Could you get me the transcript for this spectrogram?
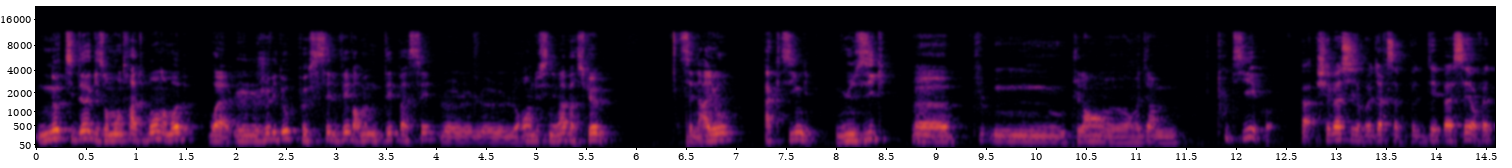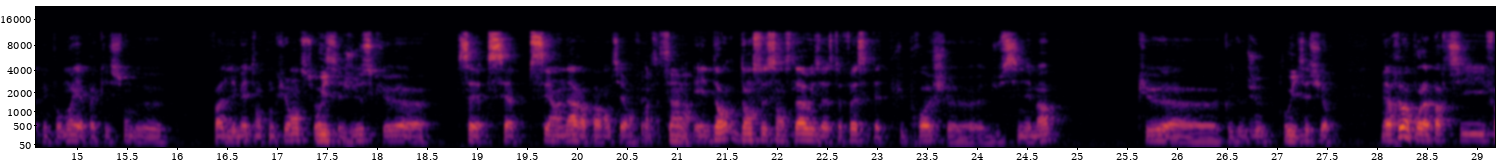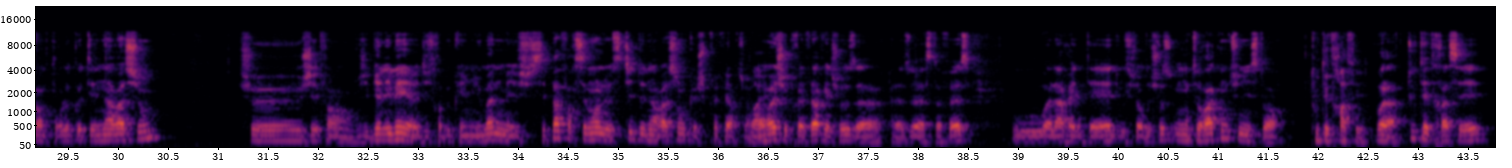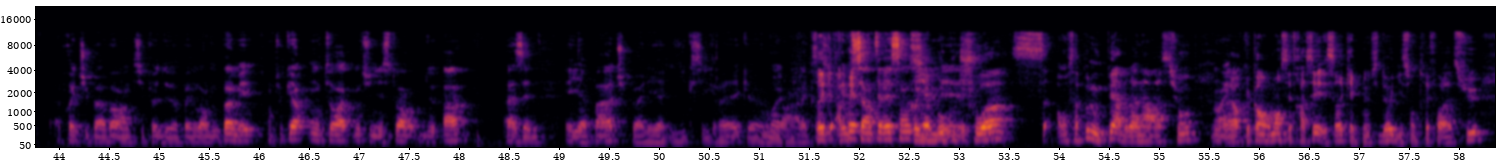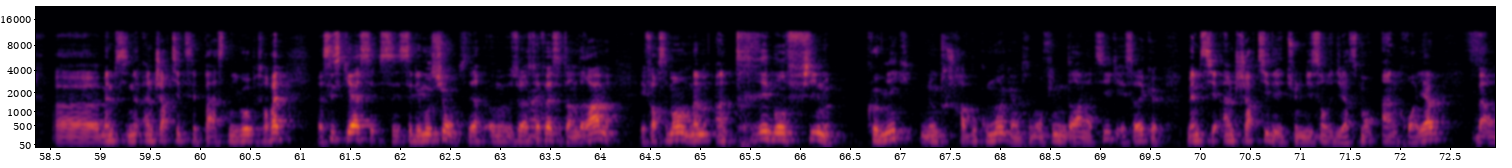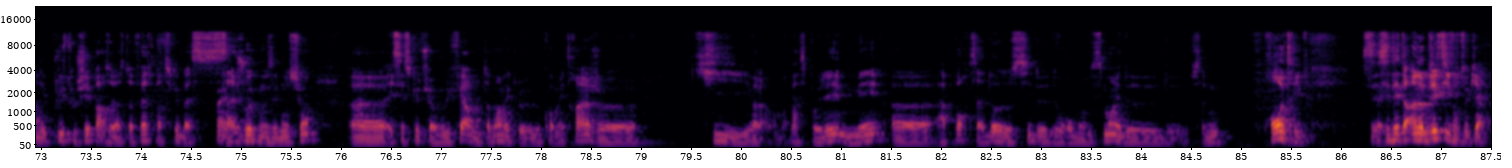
Naughty Dog, ils ont montré à tout le monde en mode, voilà, le jeu vidéo peut s'élever, voire même dépasser le, le, le rang du cinéma parce que scénario, acting, musique, Mm. euh, pl- mm, plan, euh, on va dire, tout y est quoi. Bah, je sais pas si on peut dire que ça peut dépasser en fait, mais pour moi, il n'y a pas question de, enfin, de les mettre en concurrence. Oui. C'est juste que euh, c'est- un art à part entière en fait. Voilà, c'est un art. Et dans, dans ce sens-là, oui, The Last of Us est peut-être plus proche euh, du cinéma que, que d'autres jeux. Oui. c'est sûr. Mais après, moi, pour la partie, enfin, pour le côté narration, j'ai enfin, j'ai bien aimé euh, Detroit Become Human, mais c'est pas forcément le style de narration que je préfère. Tu vois. Ouais. Moi, je préfère quelque chose à, à la The Last of Us ou à la Red Dead ou ce genre de choses où on te raconte une histoire. Tout est tracé. Voilà, tout est tracé. Après, tu peux avoir un petit peu de open world ou pas, mais en tout cas, on te raconte une histoire de A à Z. Et il n'y a pas, tu peux aller à X, Y. euh, Ouais. enfin, C'est intéressant Quand il y a beaucoup de choix, ça, ça peut nous perdre la narration. Ouais. Alors que quand vraiment c'est tracé, et c'est vrai qu'avec Naughty Dog ils sont très forts là-dessus, euh, même si Uncharted c'est pas à ce niveau, parce qu'en fait c'est ce qu'il y a, c'est- l'émotion. C'est-à-dire que The Last of. Us c'est un drame, et forcément même un très bon film comique nous touchera beaucoup moins qu'un très bon film dramatique. Et c'est vrai que même si Uncharted est une licence de divertissement incroyable, bah, on est plus touché par The Last of Us parce que bah, ça joue avec nos émotions, et c'est ce que tu as voulu faire notamment avec le, court métrage. qui, voilà, on va pas spoiler, mais euh, apporte sa dose aussi de, de rebondissement et de, de- ça nous prend au trip. C'était un objectif en tout cas.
